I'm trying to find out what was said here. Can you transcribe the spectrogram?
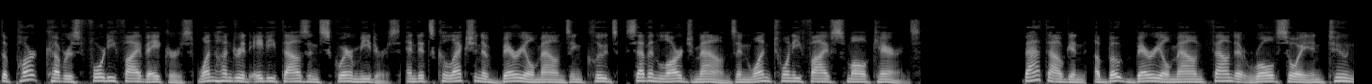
The park covers 45 acres 180,000 square meters and its collection of burial mounds includes, seven large mounds and 125 small cairns. Bathaugen, a boat burial mound found at Rolvsøy in Tune,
